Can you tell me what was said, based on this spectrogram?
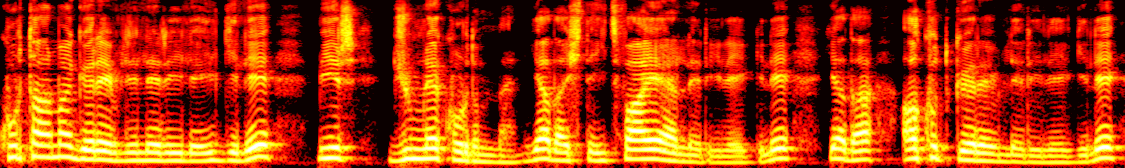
kurtarma görevlileriyle ilgili bir cümle kurdum ben. Ya da işte itfaiye yerleriyle ilgili ya da akut görevleriyle ilgili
